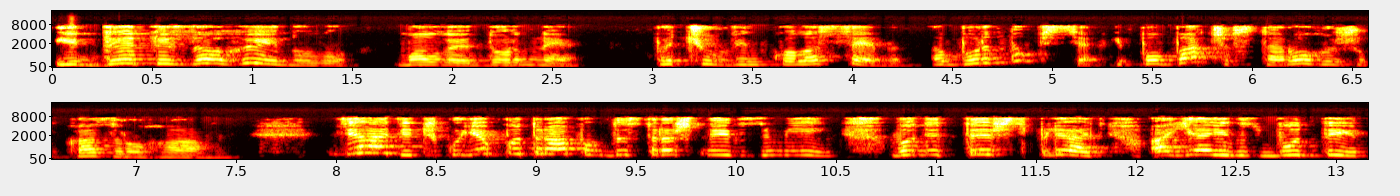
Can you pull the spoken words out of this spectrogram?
І де ти загинуло, мале дурне? Почув він коло себе, обернувся і побачив старого жука з рогами. Дядечку, я потрапив до страшних змій. Вони теж сплять, а я їх збудив.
